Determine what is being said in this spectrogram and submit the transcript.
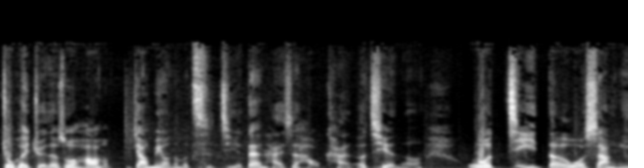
就会觉得说好像比较没有那么刺激，但还是好看。而且呢，我记得我上一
